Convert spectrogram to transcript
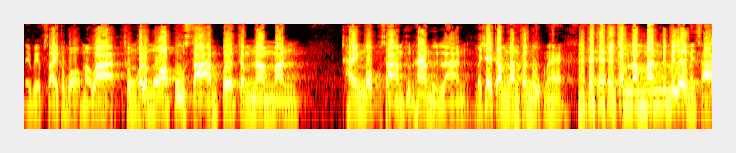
ในเว็บไซต์เขาบอกมาว่า ชงคอลมอปูสามเปิดจำนำมันใช้งบสามจุดห้าหมื่นล้าน ไม่ใช่จำนำสนุกนะฮะจำนำมันกันไปเลยไม่ใช่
